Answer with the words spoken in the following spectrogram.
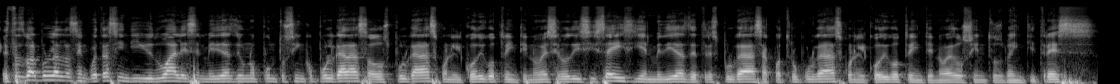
Estas válvulas las encuentras individuales en medidas de 1.5 pulgadas a 2 pulgadas con el código 39016 y en medidas de 3 pulgadas a 4 pulgadas con el código 39223.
